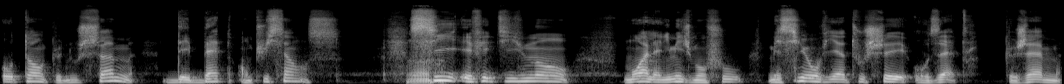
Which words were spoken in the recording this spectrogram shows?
autant que nous sommes, des bêtes en puissance. Si effectivement, moi, à la limite, je m'en fous, mais si on vient toucher aux êtres que j'aime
